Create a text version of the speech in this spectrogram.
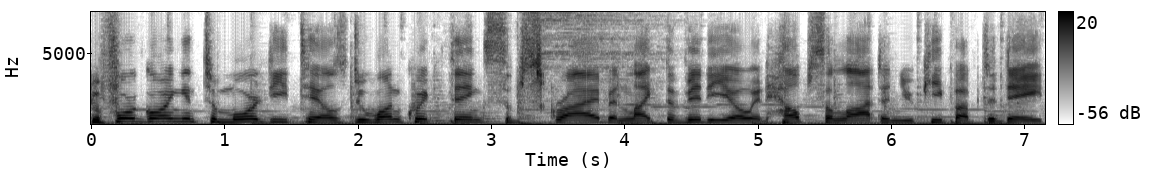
Before going into more details, do one quick thing subscribe and like the video. It helps a lot and you keep up to date.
